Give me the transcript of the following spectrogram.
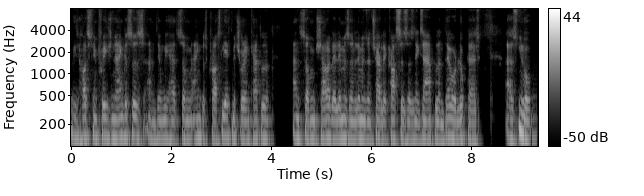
We had Holstein Friesian Anguses, and then we had some Angus cross late maturing cattle and some Charolais Limousin, Limousin Charolais crosses as an example, and they were looked at as you know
